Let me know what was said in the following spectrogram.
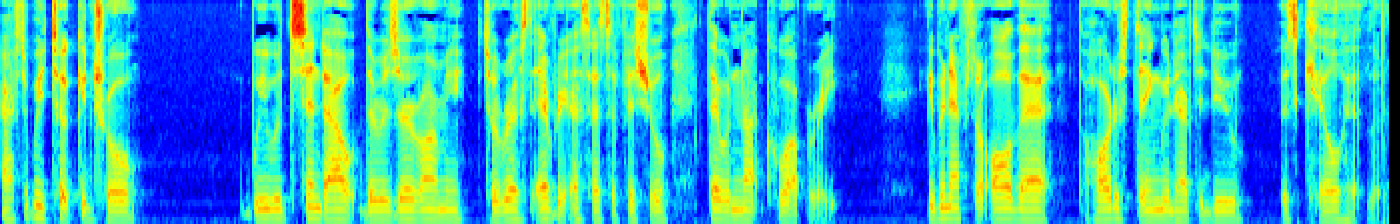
After we took control, we would send out the reserve army to arrest every SS official that would not cooperate. Even after all that, the hardest thing we'd have to do is kill Hitler.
